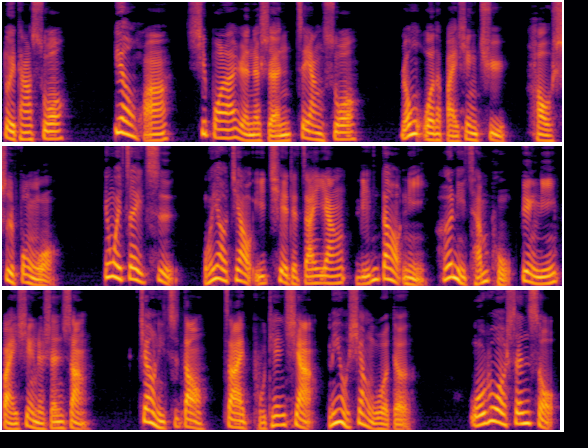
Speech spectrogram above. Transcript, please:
对他说：耶和华希伯来人的神这样说：容我的百姓去，好侍奉我，因为这一次我要叫一切的灾殃临到你和你臣仆，并你百姓的身上。”叫你知道，在普天下没有像我的。我若伸手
